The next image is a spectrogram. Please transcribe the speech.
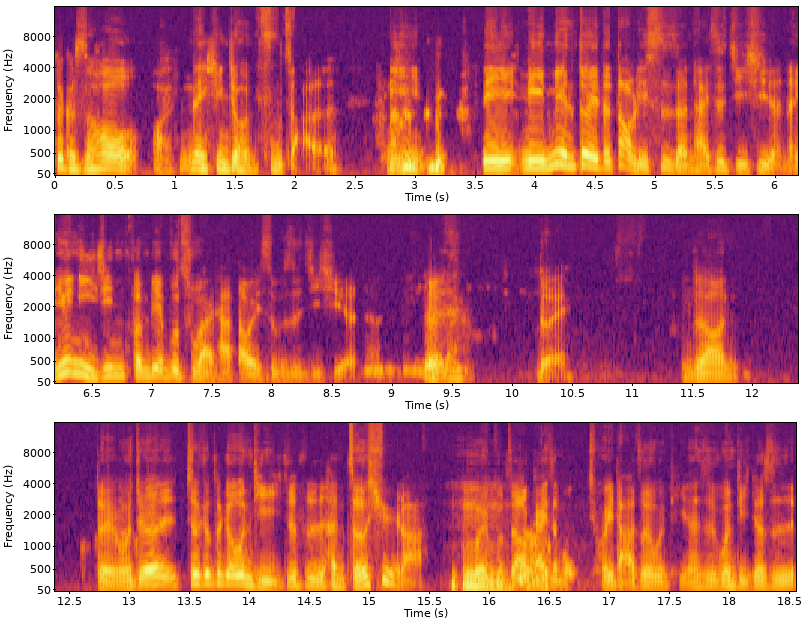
这个时候，哇，内心就很复杂了。你 你你面对的到底是人还是机器人呢？因为你已经分辨不出来它到底是不是机器人了。对对，你知道？对，我觉得这个这个问题就是很哲学啦。我也不知道该怎么回答这个问题，但是问题就是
